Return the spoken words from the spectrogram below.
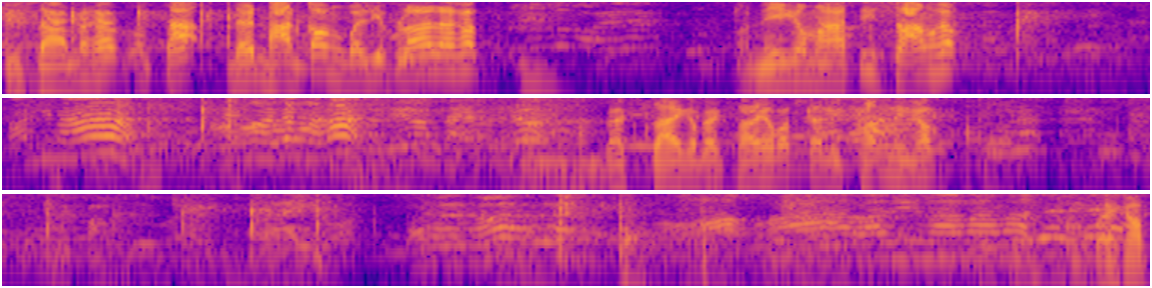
ที่สามนะครับตะเดินผ่านกล้องไปเรียบร้อยแล้วครับตอนนี้ก็มาที่สามครับหน่อยแบงหน่อยมาอ่าแบ็กซ้ายกับแบ็กซ้ายวัดกันอีกครั้งหนึ่งครับ ไปครับ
